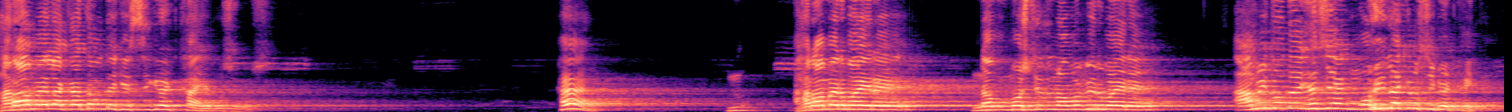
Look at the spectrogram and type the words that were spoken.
হারাম এলাকাতেও দেখি সিগারেট খায়, বসে বসে। হ্যাঁ? হারামের বাইরে, নব মসজিদ নববীর বাইরে, আমি তো দেখেছি এক মহিলাকেও সিগারেট খাইতে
